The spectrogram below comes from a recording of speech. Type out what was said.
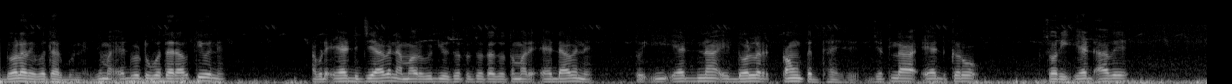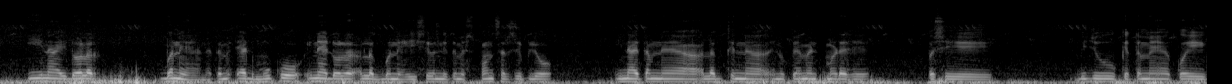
ડોલરે વધારે બને. જેમાં એડવર્ટું વધારે આવતી હોય ને, આપણે એડ જે આવે ને મારો વીડિયો જોતા જોતા જો તમારે એડ આવે ને, તો એ એડના એ ડોલર કાઉન્ટ જ થાય છે. જેટલા એડ કરો સોરી એડ આવે એના એ ડોલર બને અને તમે એડ મૂકો, એના ડોલર અલગ બને, એ સિવાયની તમે સ્પોન્સરશિપ લો, એના તમને અલગથી એનું પેમેન્ટ મળે છે. પછી બીજું કે તમે કોઈ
